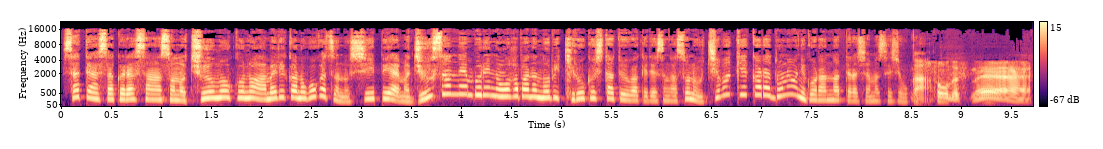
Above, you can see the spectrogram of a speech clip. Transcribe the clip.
さて、朝倉さん、その注目のアメリカの5月の CPI、まあ、13年ぶりの大幅な伸び記録したというわけですが、その内訳からどのようにご覧になっていらっしゃいますでしょうか？そうですね。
